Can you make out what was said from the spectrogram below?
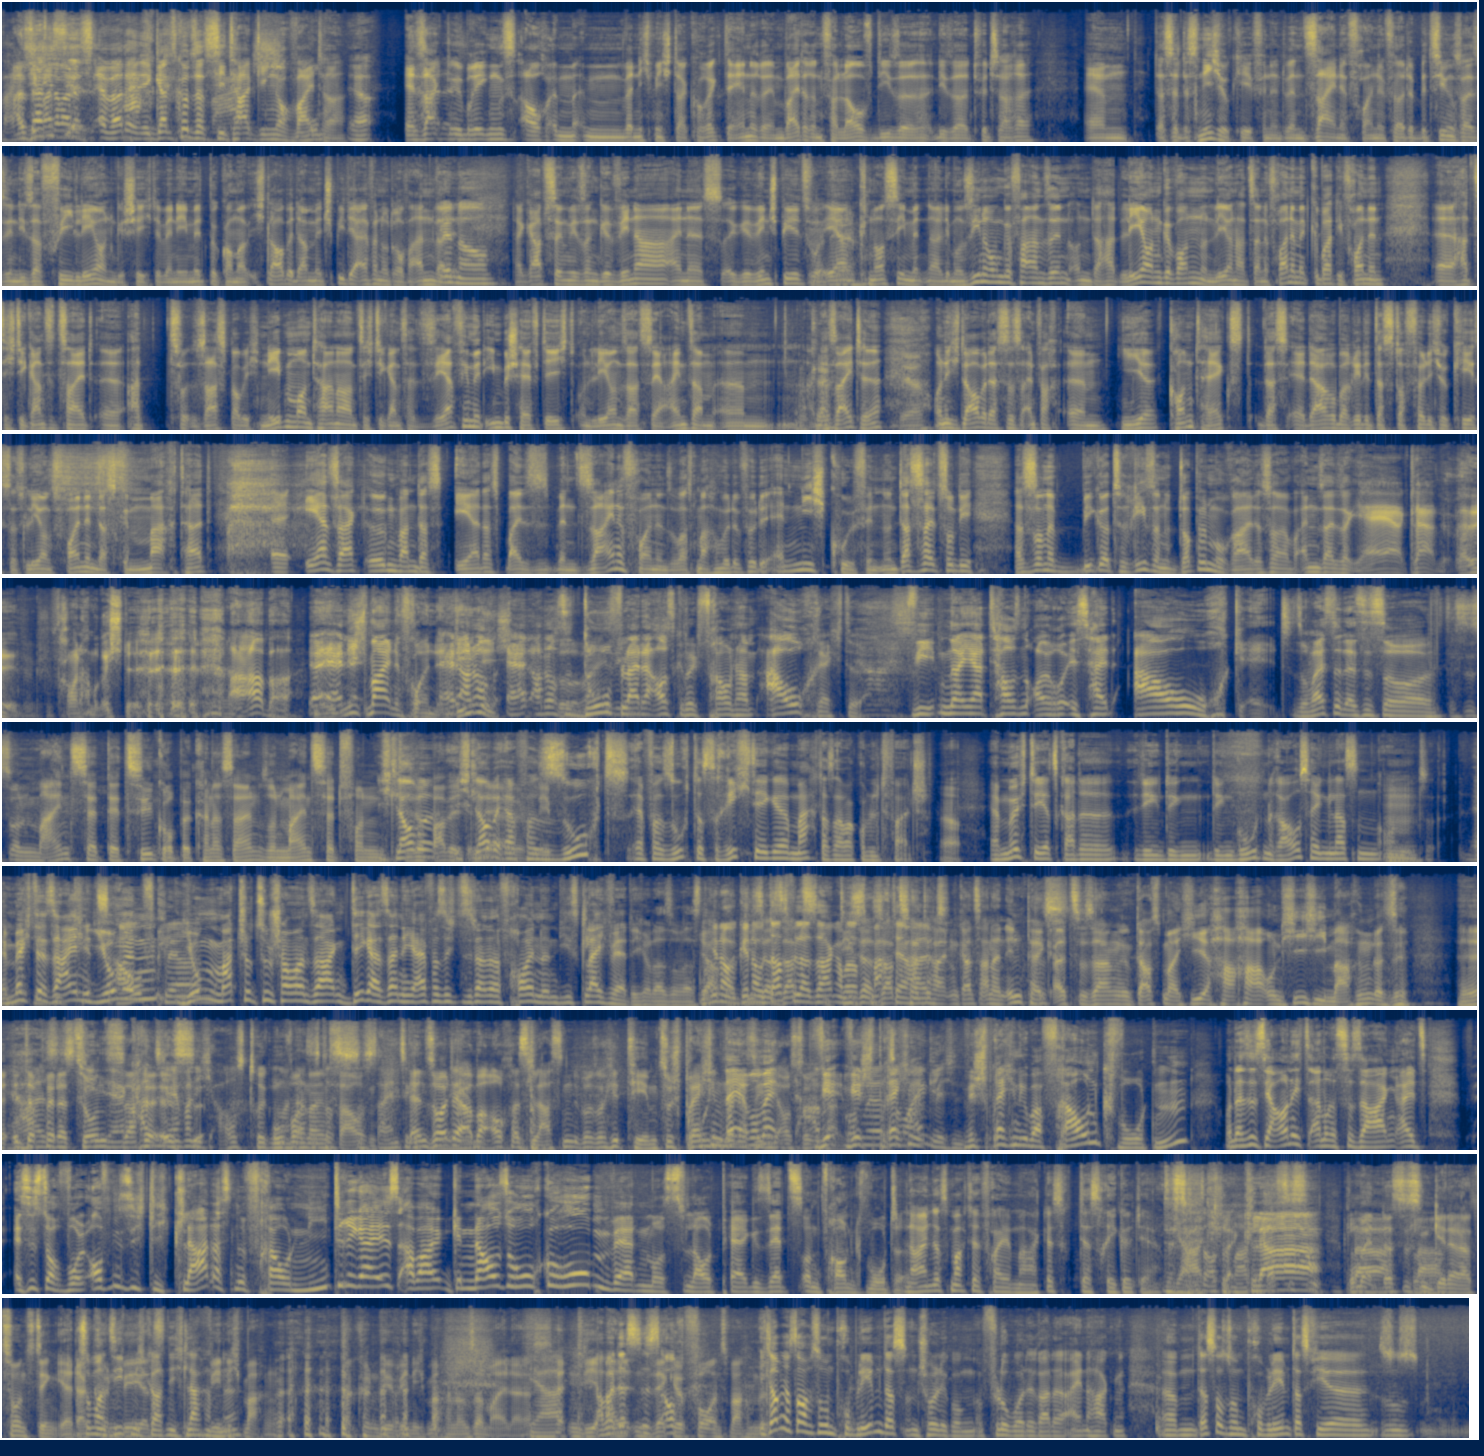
Also Warte, warte, das, warte, ganz kurz, das Zitat ging noch weiter. Ja. Er sagt übrigens auch, im, im, wenn ich mich da korrekt erinnere, im weiteren Verlauf dieser, dieser Twitch-Sache, ähm, dass er das nicht okay findet, wenn seine Freundin flirtet, beziehungsweise in dieser Free Leon-Geschichte, wenn ihr mitbekommen habt. Ich glaube, damit spielt er einfach nur drauf an, weil Genau. da gab es irgendwie so einen Gewinner eines äh, Gewinnspiels, wo er und Knossi mit einer Limousine rumgefahren sind und da hat Leon gewonnen und Leon hat seine Freundin mitgebracht. Die Freundin äh, hat sich die ganze Zeit, äh, hat, saß glaube ich neben Montana, hat sich die ganze Zeit sehr viel mit ihm beschäftigt und Leon saß sehr einsam ähm, an der Seite. Ja. Und ich glaube, das ist einfach ähm, hier Kontext, dass er darüber redet, dass es doch völlig okay ist, dass Leons Freundin das gemacht hat. Äh, er sagt irgendwann, dass er das bei, wenn seine Freundin sowas machen würde, würde er nicht cool finden. Und das ist halt so die, das ist so eine Bigotterie, so eine Doppelmoral, dass er auf einer Seite sagt, ja, ja, klar, äh, Frauen haben Rechte. Aber nee, er- nicht meine Freundin, Er die hat, auch noch, nicht. er hat auch noch so, doof leider ausgedrückt, Frauen haben auch Rechte. Wie, naja, 1000 Euro ist halt auch Geld. So, weißt du, das ist so. Das ist so ein Mindset der Zielgruppe, kann das sein? So ein Mindset von Ich glaube, Bubble, ich glaube er versucht, er versucht das Richtige, macht das aber komplett falsch. Ja. Er möchte jetzt gerade den, den, den Guten raushängen lassen und Er möchte seinen jungen, aufklären. jungen Macho-Zuschauern sagen, Digga, sei nicht eifersüchtig zu deiner Freundin, die ist gleichwertig oder sowas. Ja, genau, genau, Dieser das will er Satz- sagen, aber das dieser macht Satz er hat halt- halt einen ganz anderen Impact, als zu sagen, du darfst mal hier Haha und Hihi machen. Das, äh, er Interpretationssache kann sich ist einfach nicht ausdrücken, over das ist das- das 9000. einzige Dann sollte er aber auch es lassen, über solche Themen zu sprechen. Und, naja, er Moment, nicht ausdrücken wir, kann. wir, sprechen, wir sprechen über Frauenquoten und das ist ja auch nichts anderes zu sagen als, es ist doch wohl offensichtlich klar, dass eine Frau niedriger ist, aber genauso hoch gehoben werden muss, laut per Gesetz und Frauenquote. Nein, das macht der freie Markt, das, das regelt der. Das ja, ist klar, automatisch. klar. Moment, das ist ein Generationsding. Ja, da So, man können sieht wir mich grad nicht lachen, Wenig ne? machen. Da können wir wenig machen in unserem Alter. Das Ja, hätten die aber alten das ist Säcke auch, vor uns machen Ich müssen. glaube, das ist auch so ein Problem, dass, Entschuldigung, Flo wollte gerade einhaken, ähm, das ist auch so ein Problem, dass wir, so,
